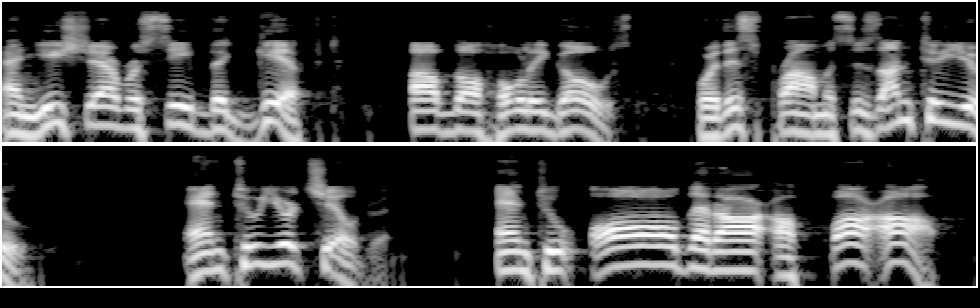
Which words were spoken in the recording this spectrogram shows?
and ye shall receive the gift of the Holy Ghost. For this promise is unto you, and to your children, and to all that are afar off,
